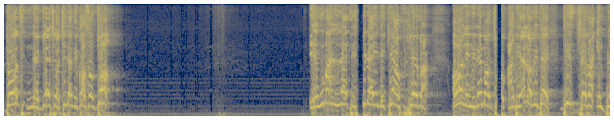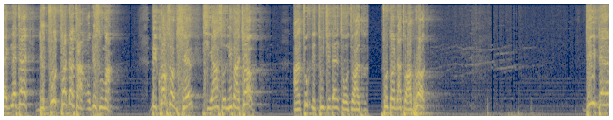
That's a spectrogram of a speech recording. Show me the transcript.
Don't neglect your children because of job. A woman left his children in the care of driver. All in the name of job. At the end of the day, this driver impregnated the true daughter of this woman. Because of shame, she has to leave her job and took the two children to, to her two daughters to abroad. Give them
